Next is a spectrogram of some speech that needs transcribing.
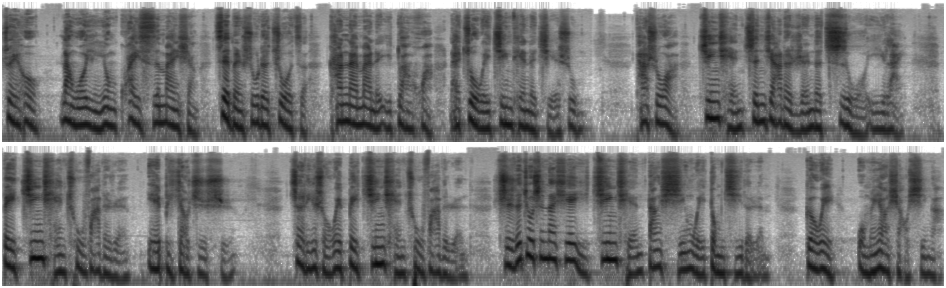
最后，让我引用《快思慢想》这本书的作者康奈曼的一段话来作为今天的结束。他说：“啊，金钱增加了人的自我依赖，被金钱触发的人也比较自私。这里所谓被金钱触发的人，指的就是那些以金钱当行为动机的人。各位，我们要小心啊！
